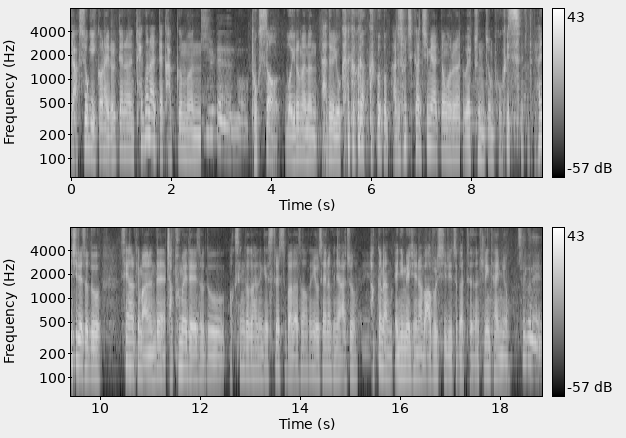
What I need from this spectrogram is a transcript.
약속이 있거나 이럴 때는 퇴근할 때 가끔은 쉬실 때는 뭐 독서 뭐 이러면은 다들 욕할 것 같고 아주 솔직한 취미 활동으로는 웹툰 좀 보고 있습니다. 현실에서도 생각할 게 많은데 작품에 대해서도 막 생각을 하는 게 스트레스 받아서 그냥 요새는 그냥 아주 화끈한 애니메이션이나 마블 시리즈 같은 힐링 타임용. 최근에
